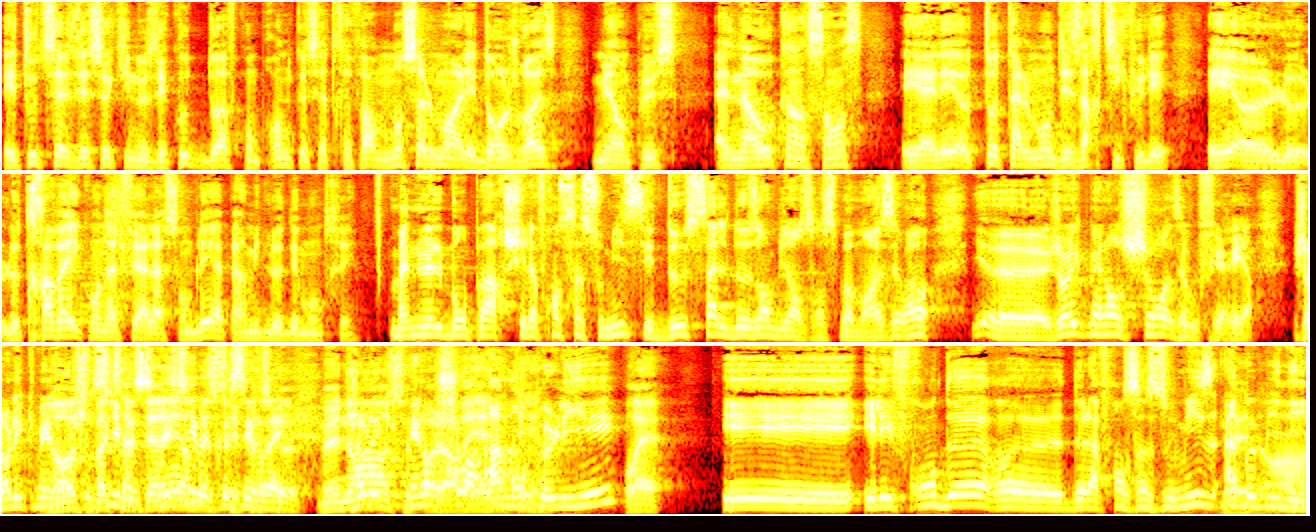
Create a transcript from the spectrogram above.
Et toutes celles et ceux qui nous écoutent doivent comprendre que cette réforme, non seulement elle est dangereuse, mais en plus, elle n'a aucun sens et elle est euh, totalement désarticulée. Et euh, le, travail qu'on a fait à l'Assemblée a permis de le démontrer. Manuel Bompard, chez la France Insoumise, c'est deux salles, deux ambiances en ce moment. Hein. C'est vraiment euh, Jean-Luc Mélenchon, ça vous fait rire. Jean-Luc Mélenchon, non, parce, parce, que c'est vrai. Jean-Luc Mélenchon à Montpellier. Ouais et, les frondeurs de la France insoumise à Bobigny.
